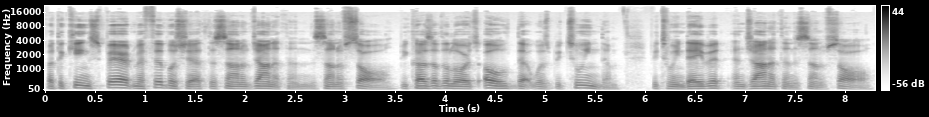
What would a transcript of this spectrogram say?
But the king spared Mephibosheth the son of Jonathan, the son of Saul, because of the Lord's oath that was between them, between David and Jonathan the son of Saul.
